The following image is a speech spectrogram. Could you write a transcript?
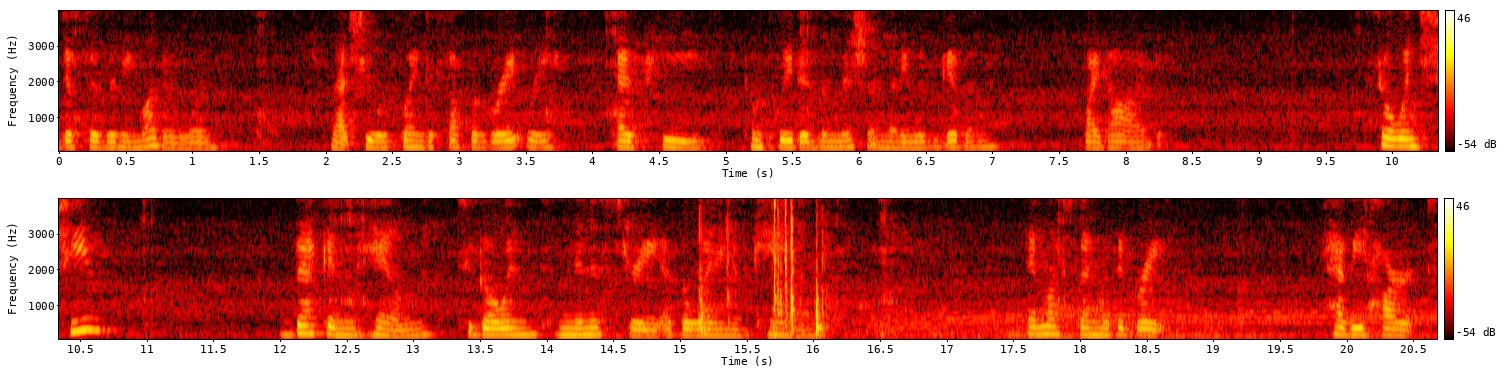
just as any mother would, that she was going to suffer greatly as he completed the mission that he was given by God. So when she beckoned him to go into ministry at the wedding of Cana, it must have been with a great heavy heart,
